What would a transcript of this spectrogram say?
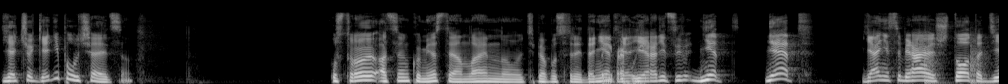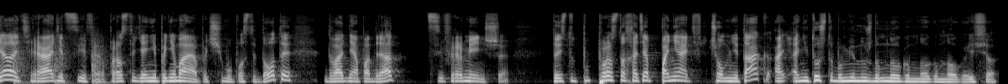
я что, гений получается? Устрою оценку места и онлайн ну, тебя будут смотреть. Да не нет, я, я ради цифр... Нет, нет! Я не собираюсь что-то делать ради цифр. Просто я не понимаю, почему после доты два дня подряд цифр меньше. То есть тут просто хотя бы понять, в чем не так, а, а не то, чтобы мне нужно много-много-много, и все.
